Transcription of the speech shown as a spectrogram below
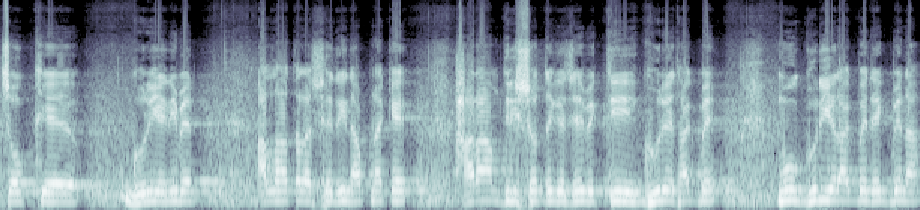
চোখকে ঘুরিয়ে নেবেন। আল্লাহ তালা সেদিন আপনাকে হারাম দৃশ্য থেকে যে ব্যক্তি ঘুরে থাকবে, মুখ ঘুরিয়ে রাখবে, দেখবে না।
